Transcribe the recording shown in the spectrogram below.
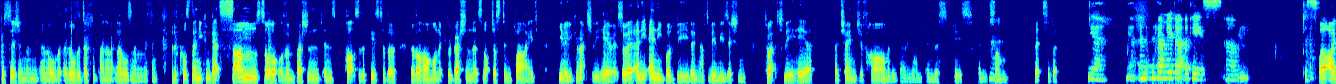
precision and, and all the, at all the different dynamic levels and everything. But of course, then you can get some sort of impression in, in parts of the piece of a of a harmonic progression that's not just implied. You know, you can actually hear it. So any anybody, you don't have to be a musician to actually hear a change of harmony going on in this piece in mm-hmm. some bits of it. Yeah, yeah. And tell me about the piece. Um, just well, I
